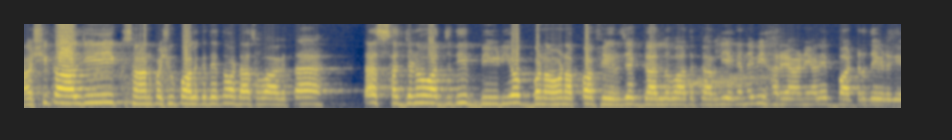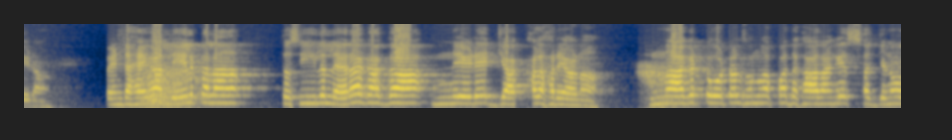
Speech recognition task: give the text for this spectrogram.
ਸਤਿ ਸ਼੍ਰੀ ਅਕਾਲ ਜੀ, ਕਿਸਾਨ ਪਸ਼ੂ ਪਾਲਕ ਤੇ ਤੁਹਾਡਾ ਸਵਾਗਤ ਹੈ। ਤਾਂ ਸੱਜਣੋ, ਅੱਜ ਦੀ ਵੀਡੀਓ ਬਣਾਉਣ ਆਪਾਂ ਫੇਰ ਜੇ ਗੱਲਬਾਤ ਕਰ ਲਈਏ, ਕਹਿੰਦੇ ਵੀ ਹਰਿਆਣੇ ਵਾਲੇ ਬਾਰਡਰ ਦੇ ਏੜਗੇੜਾਂ ਪਿੰਡ ਹੈਗਾ ਲੇਲ ਕਲਾਂ, ਤਹਿਸੀਲ ਲਹਿਰਾ ਗਾਗਾ, ਨੇੜੇ ਜਾਖਲ ਹਰਿਆਣਾ। ਨਾਗ ਟੋਟਲ ਤੁਹਾਨੂੰ ਆਪਾਂ ਦਿਖਾ ਦਾਂਗੇ, ਸੱਜਣੋ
